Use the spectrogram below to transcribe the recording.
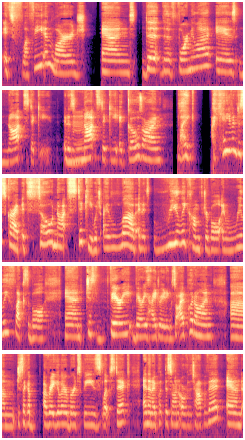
it's fluffy and large, and the the formula is not sticky. It is Mhm. not sticky. It goes on like I can't even describe. It's so not sticky, which I love, and it's really comfortable and really flexible, and just very very hydrating. So I put on um, just like a, a regular Burt's Bees lipstick, and then I put this on over the top of it, and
